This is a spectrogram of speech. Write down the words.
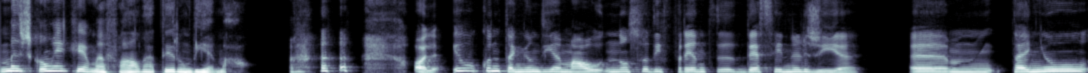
Mas como é que é uma falda a ter um dia mau? Olha, eu quando tenho um dia mau não sou diferente dessa energia. Um, tenho.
